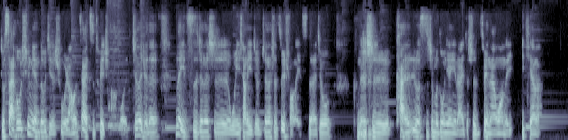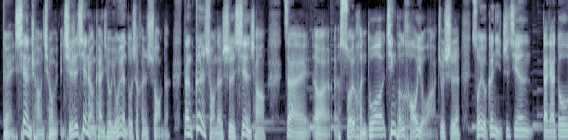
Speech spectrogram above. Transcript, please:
就赛后训练都结束，然后再次退场。我真的觉得那一次真的是我印象里就真的是最爽的一次，就。可能是看热刺这么多年以来就是最难忘的一天了。对，现场球迷其实现场看球永远都是很爽的，但更爽的是现场在呃所有很多亲朋好友啊，就是所有跟你之间大家都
